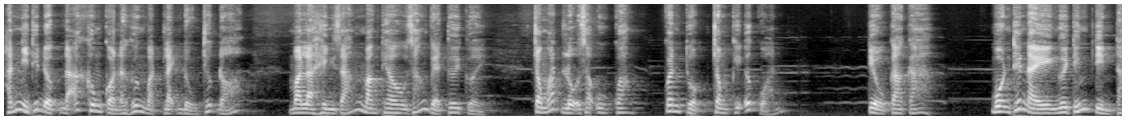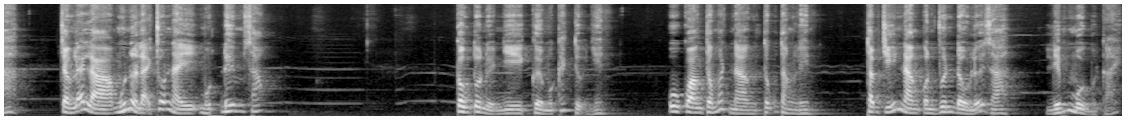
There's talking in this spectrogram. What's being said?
Hắn nhìn thấy được đã không còn là gương mặt lạnh đùng trước đó, Mà là hình dáng mang theo dáng vẻ tươi cười, Trong mắt lộ ra u quang, Quen thuộc trong ký ức của hắn. Tiểu ca ca buồn thế này người tím tìm ta Chẳng lẽ là muốn ở lại chỗ này một đêm sao? Công tôn Nguyễn Nhi cười một cách tự nhiên. U quang trong mắt nàng cũng tăng lên. Thậm chí nàng còn vươn đầu lưỡi ra, Liếm mùi một cái.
